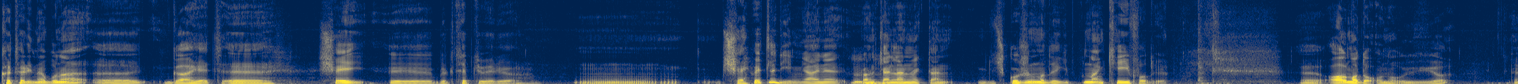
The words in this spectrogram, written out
Katarina buna e, gayet e, şey e, bir tepki veriyor. Hmm, şehvetli diyeyim. Yani hı hı. röntgenlenmekten hiç gocunmadığı gibi bundan keyif alıyor. E, Alma da ona uyuyor. E,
